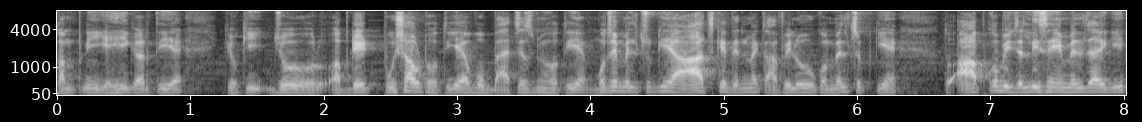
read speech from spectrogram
कंपनी यही करती है, क्योंकि जो अपडेट पुश आउट होती है, वो बैचेज़ में होती है। मुझे मिल चुकी है, आज के दिन में काफ़ी लोगों को मिल चुकी है तो आपको भी जल्दी से ही मिल जाएगी।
